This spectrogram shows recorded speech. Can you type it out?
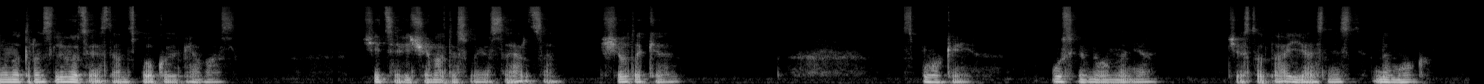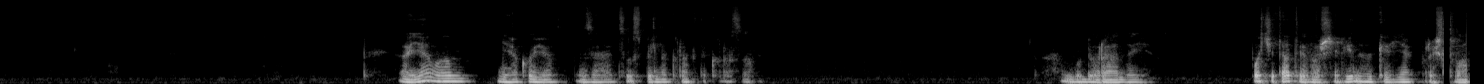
Воно цей стан спокою для вас. Вчіться відчувати своє серце, що таке спокій, усвідомлення, чистота і ясність думок. А я вам дякую за цю спільну практику разом. Буду радий почитати ваші відгуки, як пройшла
